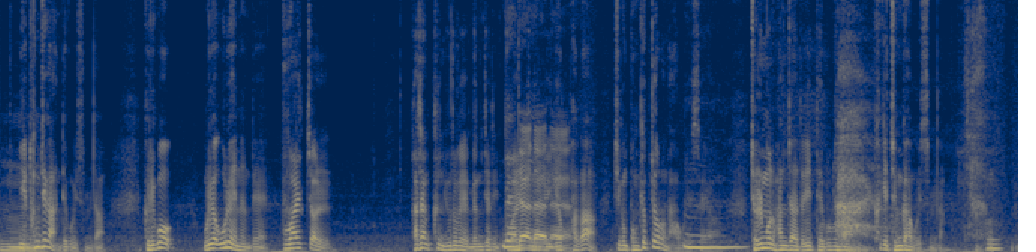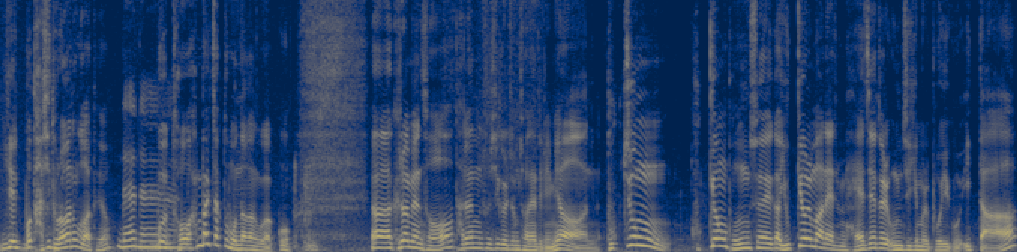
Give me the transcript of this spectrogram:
음. 이게 통제가 안 되고 있습니다. 그리고 우리가 우려했는데 부활절 가장 큰 유럽의 명절인 네. 부활절의 네, 네, 네. 여파가 지금 본격적으로 나오고 있어요. 음. 젊은 환자들이 대부분 다 아. 크게 증가하고 있습니다. 참 이게 뭐 다시 돌아가는 것 같아요. 네네. 뭐 더 한 발짝도 못 나간 것 같고. 아, 그러면서 다른 소식을 좀 전해드리면 북중 국경 봉쇄가 6개월 만에 좀 해제될 움직임을 보이고 있다.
